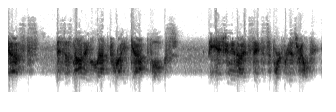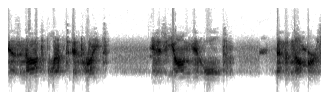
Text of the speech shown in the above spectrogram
suggests this is not a left right gap, folks. The issue in the United States support for Israel is not left and right, it is young and old. And the numbers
